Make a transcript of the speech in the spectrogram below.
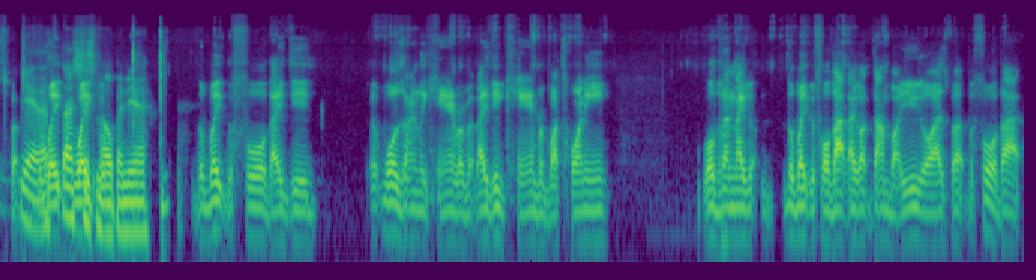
So Yeah, that's, week- that's week- just Melbourne. Yeah, the week before they did it was only Canberra, but they did Canberra by twenty. Well, then they got, the week before that they got done by you guys, but before that,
